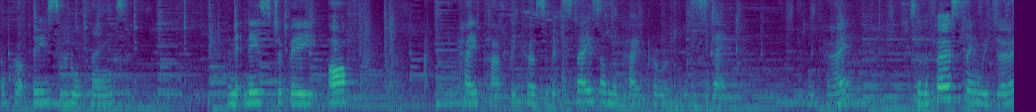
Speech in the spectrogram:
I've got these little things and it needs to be off paper because if it stays on the paper it will stick okay? So the first thing we do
